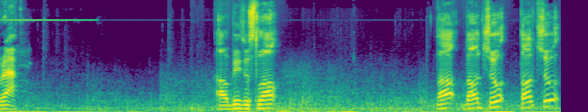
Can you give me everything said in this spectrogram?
Grab. I'll be too slow. No, don't shoot. Don't shoot.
